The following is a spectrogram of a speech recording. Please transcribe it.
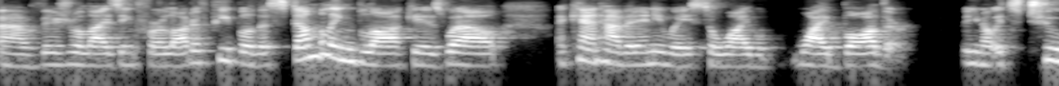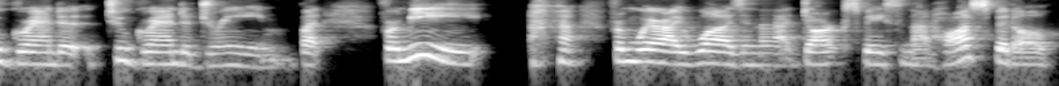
uh, visualizing for a lot of people the stumbling block is well i can't have it anyway so why why bother? You know it's too grand a too grand a dream. But for me from where i was in that dark space in that hospital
